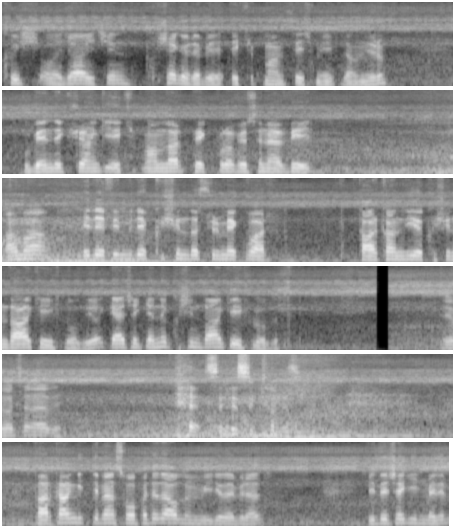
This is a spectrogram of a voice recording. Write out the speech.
kış olacağı için kışa göre bir ekipman seçmeyi planlıyorum. Bu bendeki şu anki ekipmanlar pek profesyonel değil. Ama hedefim bir de kışın da sürmek var. Tarkan diyor kışın daha keyifli oluyor. Gerçekten de kışın daha keyifli olur. Bir baksana abi. Sırılsıklamız. Tarkan gitti ben sohbete de aldım videoda biraz. Video çek inmedim.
